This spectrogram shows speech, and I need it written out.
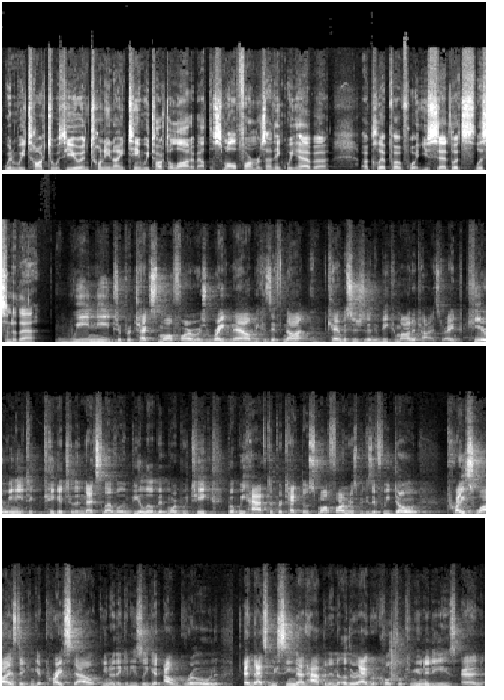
when we talked with you in 2019, we talked a lot about the small farmers. I think we have a, a clip of what you said. Let's listen to that we need to protect small farmers right now because if not, cannabis is going to be commoditized, right? Here we need to take it to the next level and be a little bit more boutique, but we have to protect those small farmers because if we don't, price wise, they can get priced out, you know, they could easily get outgrown. And that's, we've seen that happen in other agricultural communities. And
